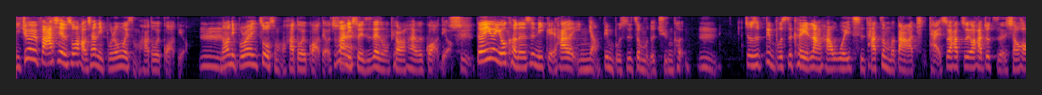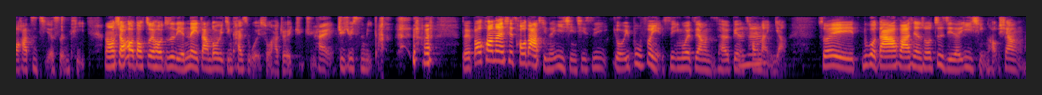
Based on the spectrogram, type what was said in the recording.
你就会发现说，好像你不论为什么它都会挂掉，嗯，然后你不论做什么它都会挂掉，就算你水质再怎么漂亮，它也会挂掉。是，对，因为有可能是你给它的营养并不是这么的均衡，嗯。就是并不是可以让它维持它这么大的体态，所以它最后它就只能消耗它自己的身体，然后消耗到最后就是连内脏都已经开始萎缩，它就会居居嗨。居居思密达。对，包括那些超大型的异形，其实有一部分也是因为这样子才会变得超难养。所以如果大家发现说自己的异形好像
